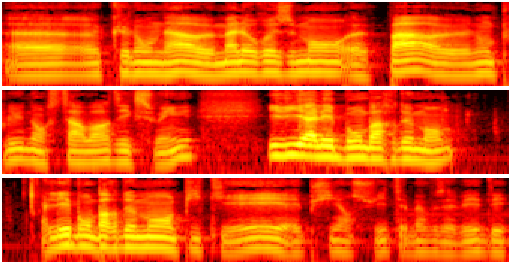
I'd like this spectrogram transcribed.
que l'on n'a euh, malheureusement pas non plus dans Star Wars X-Wing. Il y a les bombardements. les bombardements en piqué, et puis ensuite, eh ben, vous avez des,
